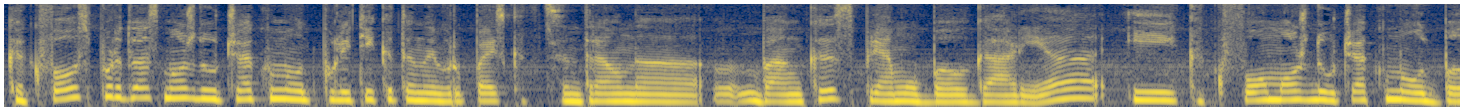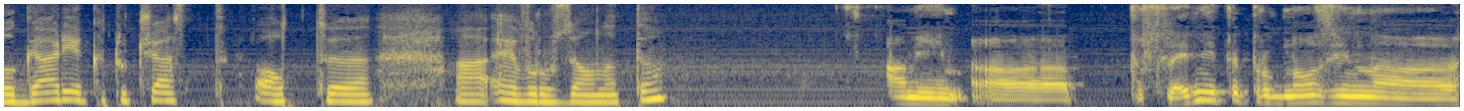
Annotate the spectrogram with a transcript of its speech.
Какво според вас може да очакваме от политиката на Европейската Централна банка спрямо България и какво може да очакваме от България като част от а, еврозоната? Ами, а, последните прогнози на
